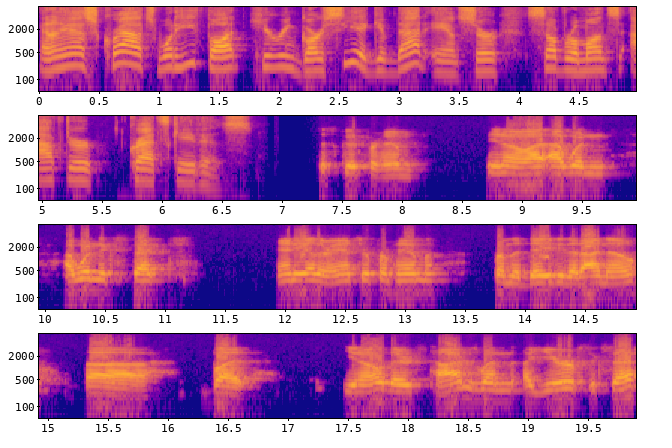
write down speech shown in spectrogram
And I asked Kratz what he thought hearing Garcia give that answer several months after Kratz gave his. Just good for him. You know, I, I wouldn't I wouldn't expect any other answer from him from the Deivi that I know. Uh, but you know, there's times when a year of success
